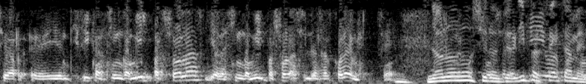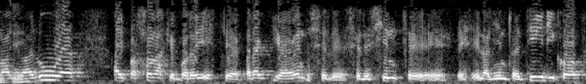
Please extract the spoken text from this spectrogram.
se eh, identifican 5.000 personas y a las 5.000 personas se les alcoholemia. No, no, no, si lo entendí perfectamente. evalúa, hay personas que por ahí este, prácticamente se les se le siente eh, el aliento etírico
